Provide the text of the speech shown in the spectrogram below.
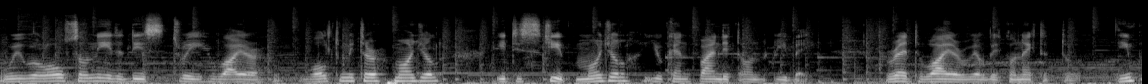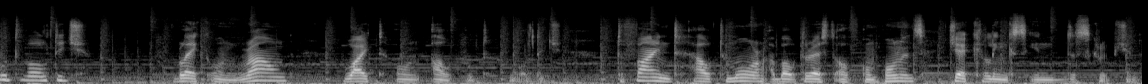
We will also need this 3 wire voltmeter module it is cheap module, you can find it on eBay. Red wire will be connected to input voltage, black on ground, white on output voltage. To find out more about the rest of components, check links in description.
